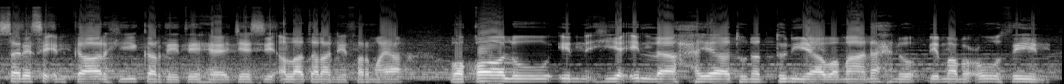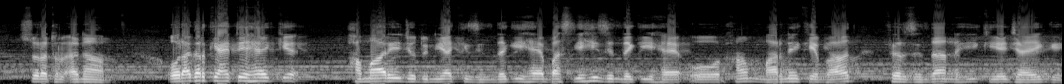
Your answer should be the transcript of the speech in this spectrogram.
سرے سے انکار ہی کر دیتے ہیں، جیسے اللہ تعالیٰ نے فرمایا، وقالوا ان هي الا حياتنا الدنيا وما نحن بمبعوثين سورة الانام اور اگر کہتے ہیں کہ ہماری جو دنیا کی زندگی ہے، بس یہی زندگی ہے اور ہم مرنے کے بعد پھر زندہ نہیں کیے جائیں گے۔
